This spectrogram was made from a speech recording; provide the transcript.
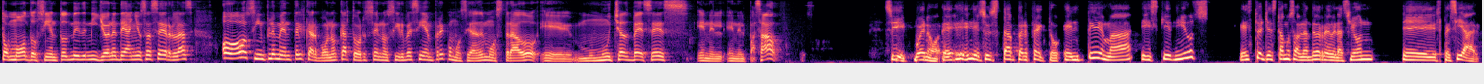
tomó 200 millones de años hacerlas, o simplemente el carbono 14 no sirve siempre como se ha demostrado eh, muchas veces en el, en el pasado. Sí, bueno, eh, eh, eso está perfecto. El tema es que Dios, esto ya estamos hablando de revelación especial,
